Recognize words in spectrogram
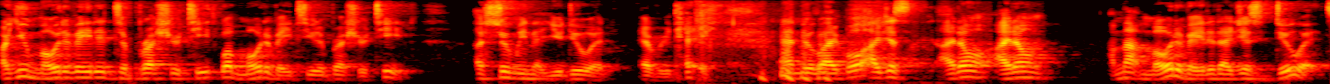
are you motivated to brush your teeth? What motivates you to brush your teeth? Assuming that you do it every day. And they're like, well, I just, I don't, I don't, I'm not motivated. I just do it.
